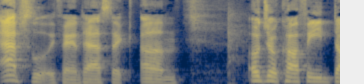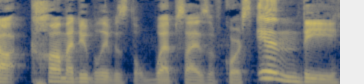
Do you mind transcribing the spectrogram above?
absolutely fantastic. Um, ojocoffee.com i do believe is the website is of course in the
